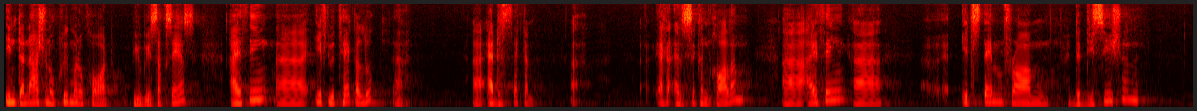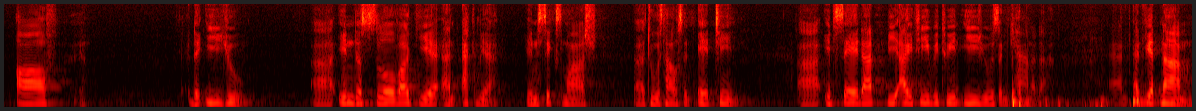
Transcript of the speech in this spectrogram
International Criminal Court will be success. I think uh, if you take a look uh, uh, at the second, uh, at the second column, uh, I think uh, it stems from the decision of the EU in the Slovakia and Achmea in 6 March 2018. it said that BIT between EU and Canada and, and Vietnam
